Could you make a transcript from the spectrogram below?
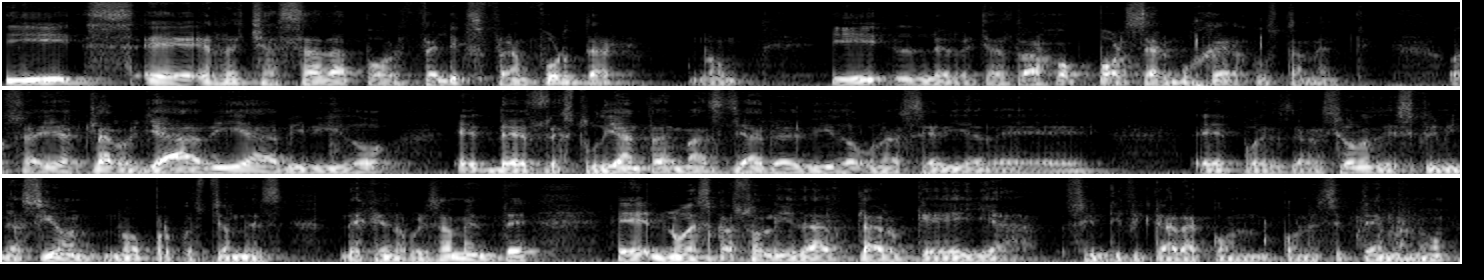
y eh, es rechazada por Félix Frankfurter, ¿no? Y le rechaza el trabajo por ser mujer, justamente. O sea, ella, claro, ya había vivido, eh, desde estudiante además, ya había vivido una serie de, pues, de agresiones de discriminación, ¿no? Por cuestiones de género precisamente. Eh, no es casualidad, claro, que ella se identificara con, ese tema, ¿no?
